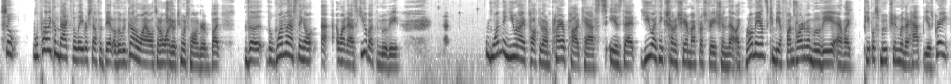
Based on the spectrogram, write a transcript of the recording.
So we'll probably come back to the labor stuff a bit, although we've gone a while, so I don't want to go too much longer. But the the one last thing I, I wanted to ask you about the movie. One thing you and I have talked about on prior podcasts is that you, I think, kind of share my frustration that like romance can be a fun part of a movie and like people smooching when they're happy is great,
